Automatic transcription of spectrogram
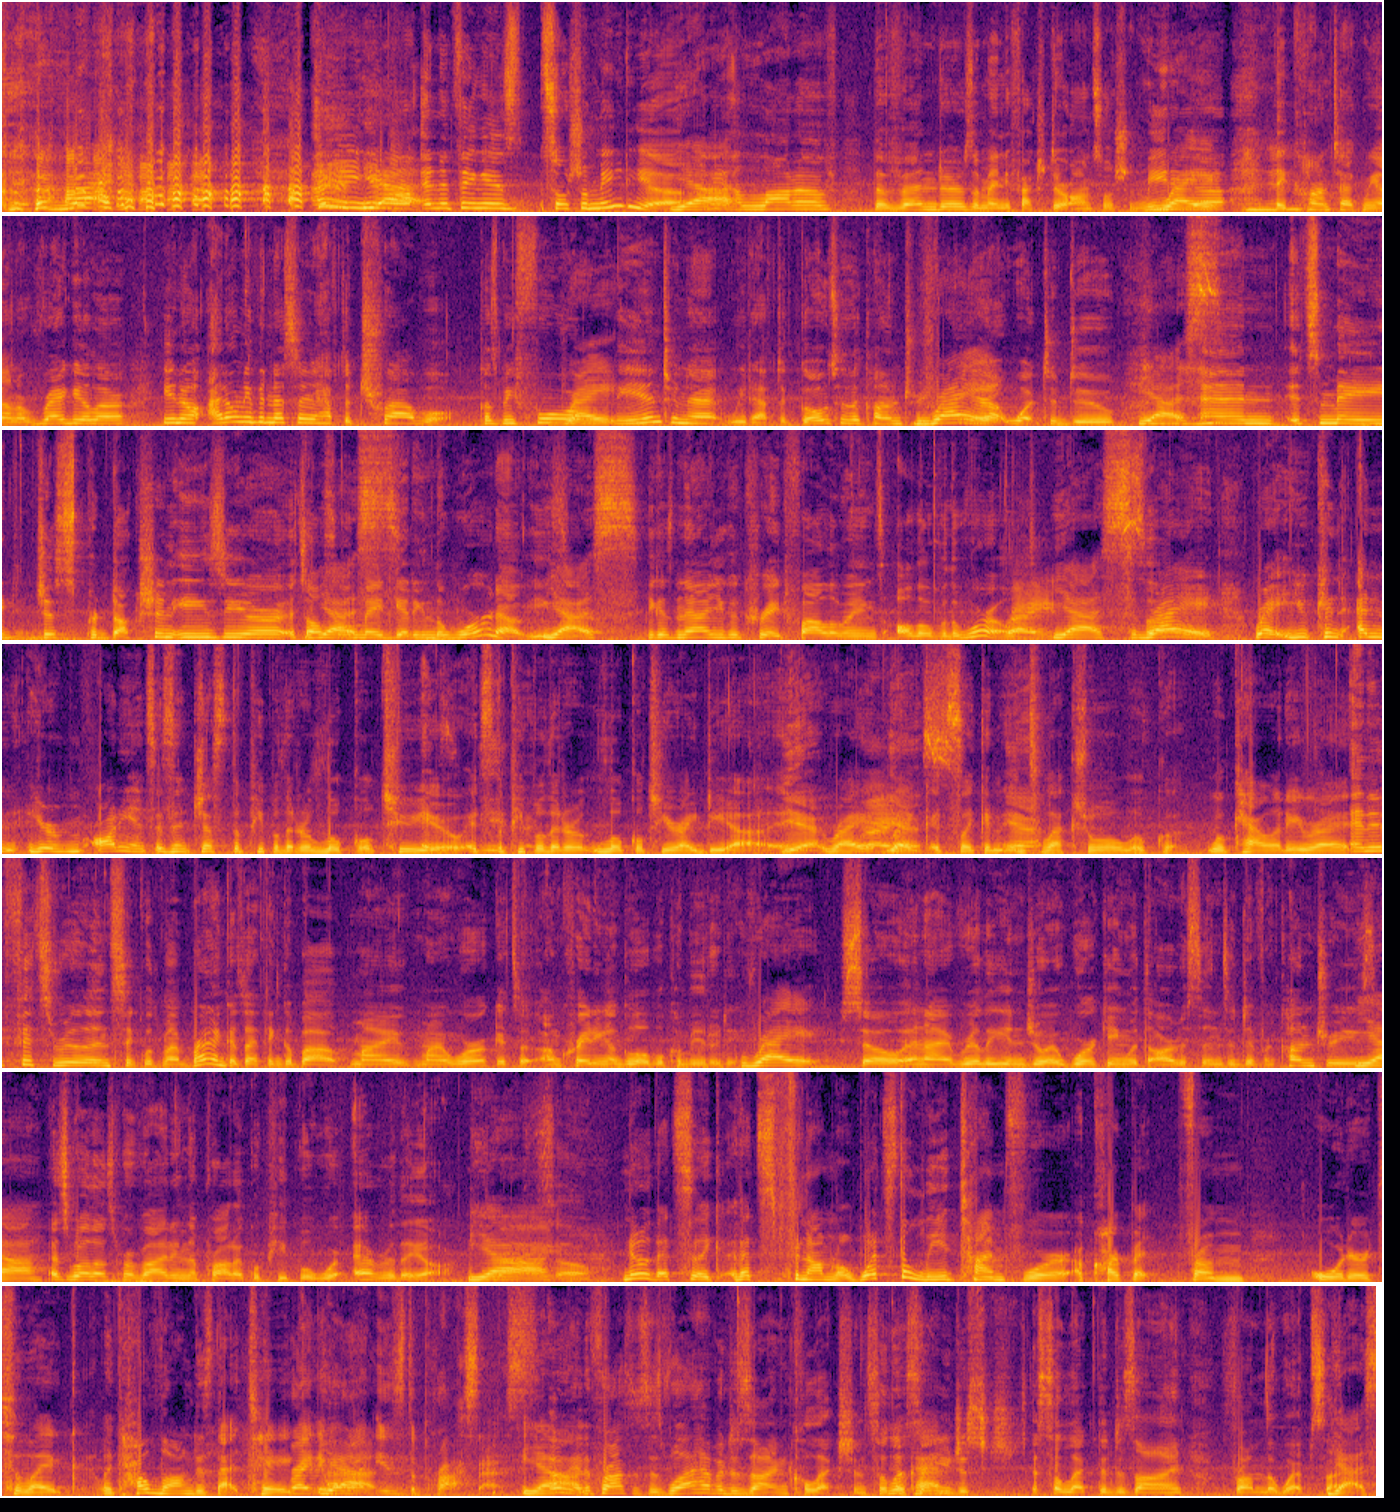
I mean, yeah. Yeah. And the thing is, social media. Yeah. I mean, a lot of the vendors, the manufacturers, they're on social media. Right. They mm-hmm. contact me on a regular. You know, I don't even necessarily have to travel. Because before Right. the internet, we'd have to go to the country, Right. figure out what to do. Yes. And it's made just production easier. It's also Yes. made getting the word out easier. Yes. Because now you could create followings all over the world. Right. Yes, right, right. You can, and your audience isn't just the people that are local to you. It's yeah. the people that are local to your idea. Yeah, right. right. Like Yes. it's like an Yeah. intellectual loca- locality, right? And it fits really in sync with my brand because I think about my, my work. It's a, I'm creating a global community. right. So, and I really enjoy working with the artisans in different countries. Yeah. As well as providing the product with people wherever they are. Yeah. So, No, that's like that's phenomenal. What's the lead time for a carpet from order to like like how long does that take? Right. And Yeah. what is the process? yeah. Okay, the process is well, I have a design collection. So let's Okay. say you just select a design from the website. Yes.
